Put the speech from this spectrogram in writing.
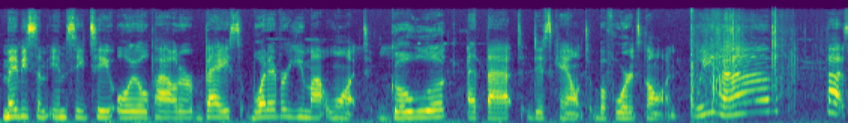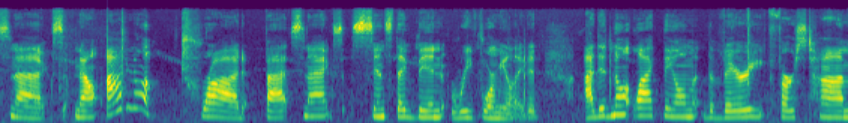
maybe some MCT oil powder, base, whatever you might want. Go look at that discount before it's gone. We have Fat Snax. Now, I've not tried Fat Snax since they've been reformulated. I did not like them the very first time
